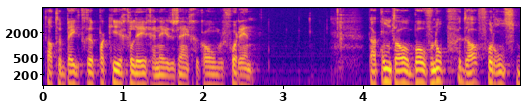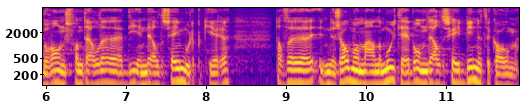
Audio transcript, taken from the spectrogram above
dat er betere parkeergelegenheden zijn gekomen voor hen. Daar komt al bovenop dat voor ons bewoners van de LD, die in de LDC moeten parkeren... dat we in de zomermaanden moeite hebben om de LDC binnen te komen.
